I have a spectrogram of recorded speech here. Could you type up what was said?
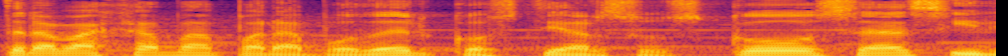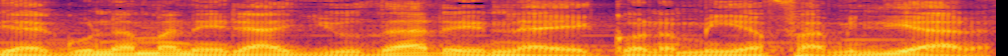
trabajaba para poder costear sus cosas y de alguna manera ayudar en la economía familiar,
